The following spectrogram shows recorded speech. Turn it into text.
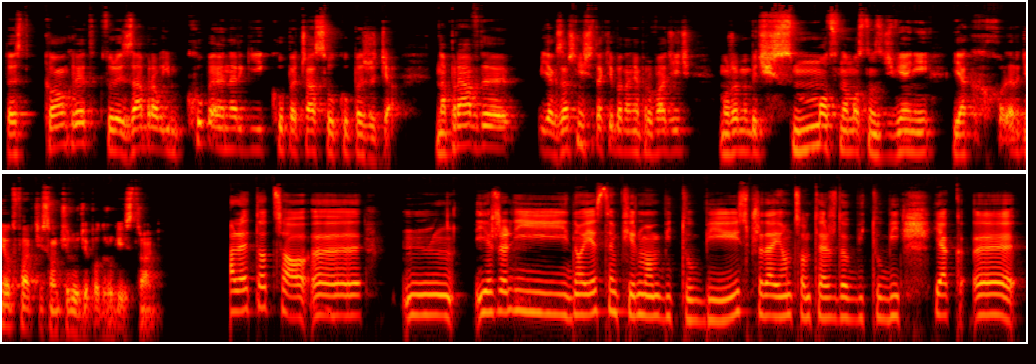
to jest konkret, który zabrał im kupę energii, kupę czasu, kupę życia. Naprawdę jak zacznie się takie badania prowadzić, możemy być mocno, mocno zdziwieni, jak cholernie otwarci są ci ludzie po drugiej stronie. Ale to co? Y, mm, jeżeli no, jestem firmą B2B, sprzedającą też do B2B, jak y,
